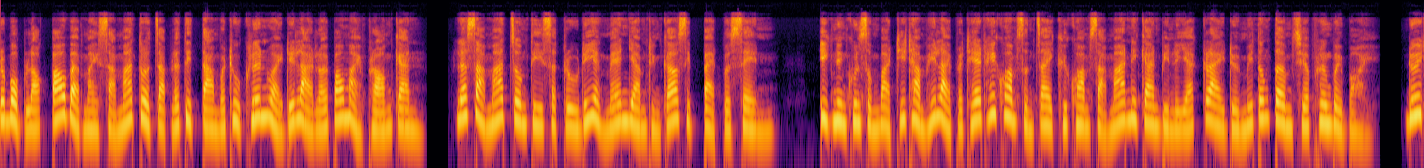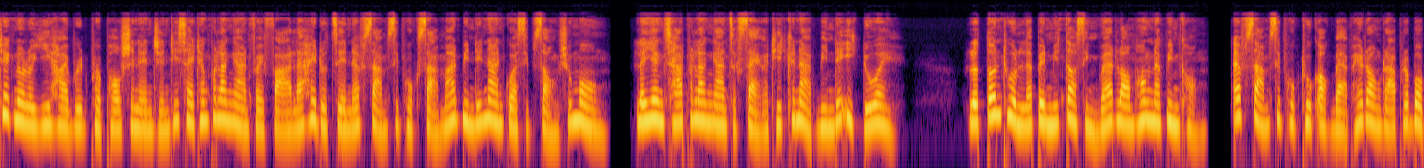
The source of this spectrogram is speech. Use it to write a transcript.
ระบบล็อกเป้าแบบใหม่สามารถตรวจจับและติดตามวัตถุเคลื่อนไหวได้หลายร้อยเป้าหมายพร้อมกัน และสามารถโจมตีศัตรูได้อย่างแม่นยำถึง 98%อีกหนึ่งคุณสมบัติที่ทำให้หลายประเทศให้ความสนใจคือความสามารถในการบินระยะไกลโดยไม่ต้องเติมเชื้อเพลิงบ่อยๆ ด้วยเทคโนโลยี Hybrid Propulsion Engine ที่ใช้ทั้งพลังงานไฟฟ้าและไฮโดรเจน F36 สามารถบินได้นานกว่า 12 ชั่วโมง และยังชาร์จพลังงานจากแสงอาทิตย์ขณะบินได้อีกด้วย ลดต้นทุนและเป็นมิตรต่อสิ่งแวดล้อมห้องนักบินของ F36 ถูกออกแบบให้รองรับระบบ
